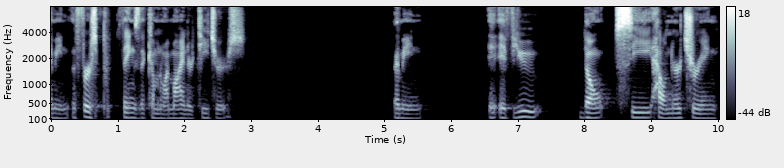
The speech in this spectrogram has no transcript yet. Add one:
I mean, the first things that come to my mind are teachers. I mean, if you don't see how nurturing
